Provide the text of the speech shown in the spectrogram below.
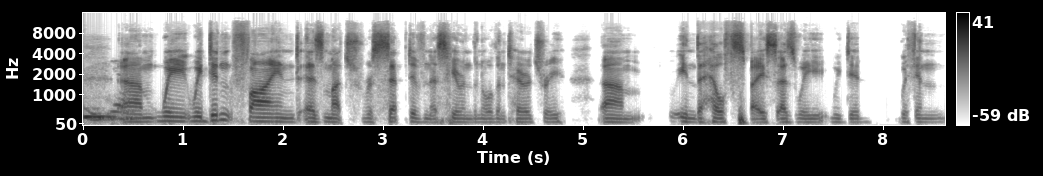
Mm, yeah. Um, we, we didn't find as much receptiveness here in the Northern Territory um, in the health space as we, we did within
